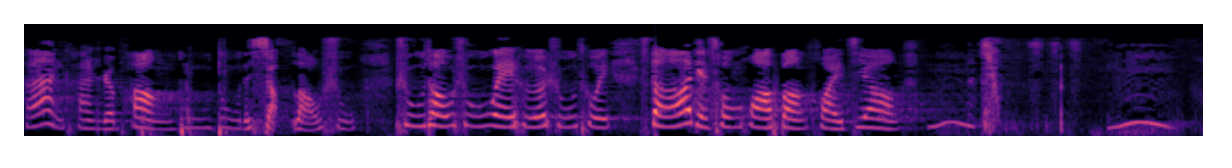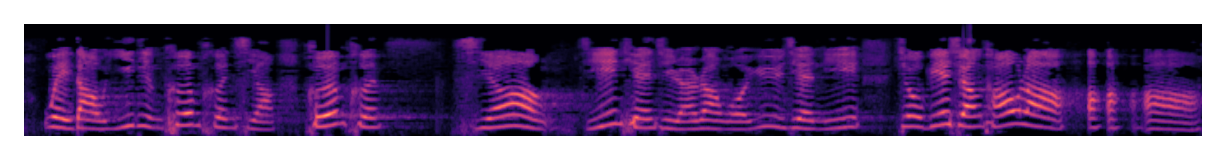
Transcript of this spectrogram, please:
看看这胖嘟的小老鼠，鼠头鼠尾和鼠腿，撒点葱花放块酱，嗯嗯，味道一定喷喷香，喷喷。香，今天既然让我遇见你，就别想逃了！啊啊啊！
